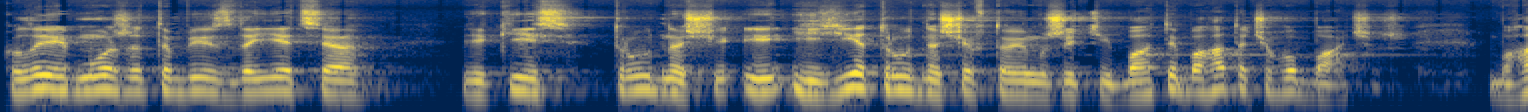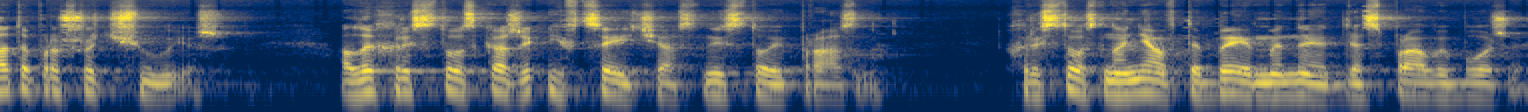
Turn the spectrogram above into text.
коли, може, тобі здається, якісь труднощі, і, і є труднощі в твоєму житті, бо ти багато чого бачиш, багато про що чуєш. Але Христос каже, і в цей час не стой праздно. Христос наняв тебе і мене для справи Божої.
